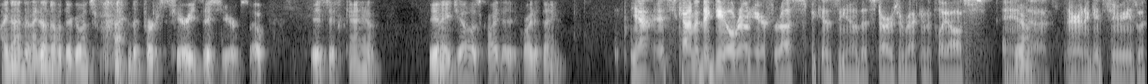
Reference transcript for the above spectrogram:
I don't I don't know if they're going to survive the first series this year. So it's just kind of the NHL is quite a quite a thing. Yeah, it's kind of a big deal around here for us because you know the Stars are back in the playoffs and yeah. uh, they're in a good series with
